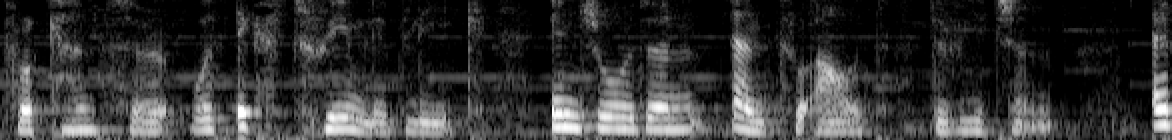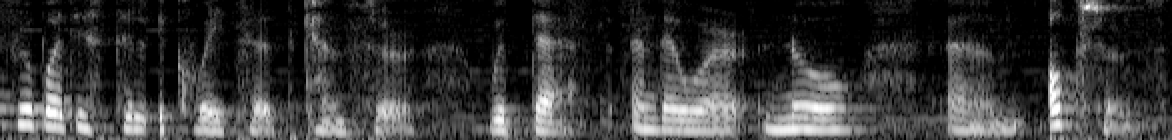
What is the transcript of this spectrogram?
for cancer was extremely bleak in Jordan and throughout the region everybody still equated cancer with death, and there were no um, options.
